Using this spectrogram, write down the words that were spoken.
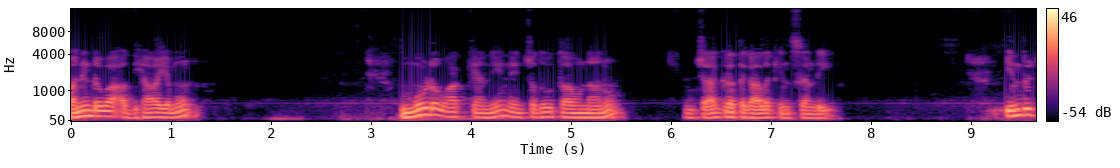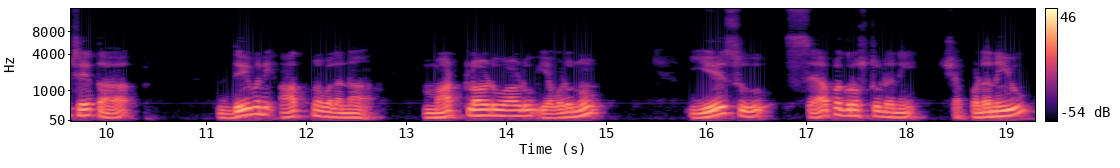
పన్నెండవ అధ్యాయము మూడో వాక్యాన్ని నేను చదువుతా ఉన్నాను. జాగ్రత్తగా ఆలకించండి. ఇందుచేత దేవుని ఆత్మ వలన మాట్లాడువాడు ఎవడును? యేసు శాపగ్రస్తుడని చెప్పడనియు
